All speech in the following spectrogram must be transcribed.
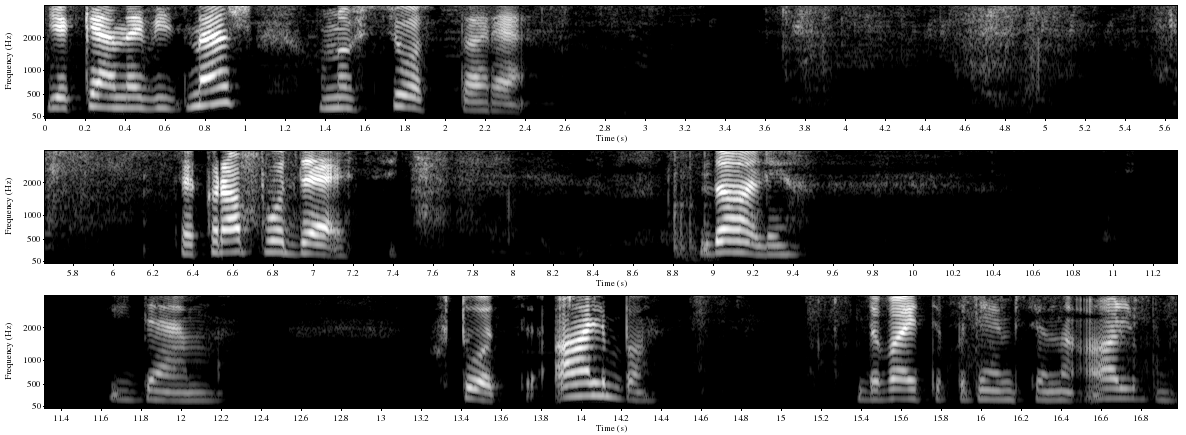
Яке не візьмеш, воно все старе. Це крапо 10. Далі йдемо. Хто це? Альба. Давайте подивимося на Альбу.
